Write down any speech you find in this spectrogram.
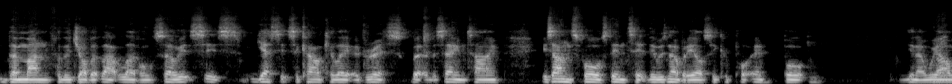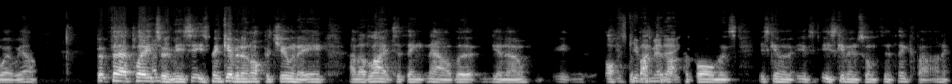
the man for the job at that level. So it's it's yes, it's a calculated risk, but at the same time, his hands forced into it. There was nobody else he could put in. But you know, we well, are where we are. But fair play to him. He's, he's been given an opportunity, and I'd like to think now that you know, off he's the back of that performance, he's given he's, he's given him something to think about, hasn't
